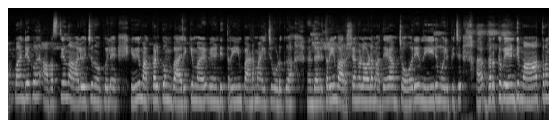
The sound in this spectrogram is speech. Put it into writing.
ഉപ്പാന്റെയൊക്കെ അവസ്ഥയൊന്ന് ആലോചിച്ച് നോക്കൂലേ ഈ മക്കൾക്കും ഭാര്യയ്ക്കും വേണ്ടി ഇത്രയും പണം അയച്ചു കൊടുക്കുക. എന്താണ് ഇത്രയും വർഷങ്ങളോളം അദ്ദേഹം ചോരയും നീരും ഒലിപ്പിച്ച് ഇവർക്ക് വേണ്ടി മാത്രം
